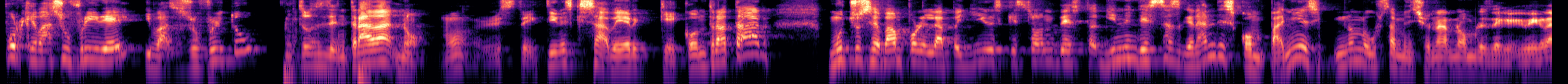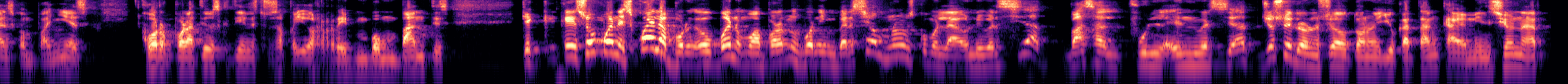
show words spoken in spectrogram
porque va a sufrir él y vas a sufrir tú. Entonces, de entrada, no, ¿no? Este, tienes que saber qué contratar. Muchos se van por el apellido, es que son de vienen de estas grandes compañías, no me gusta mencionar nombres de, de grandes compañías corporativas que tienen estos apellidos rebombantes que, son buena escuela, porque, bueno, por lo buena inversión, ¿no? Es como la universidad, vas a la universidad, yo soy de la Universidad Autónoma de Yucatán, cabe mencionar,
